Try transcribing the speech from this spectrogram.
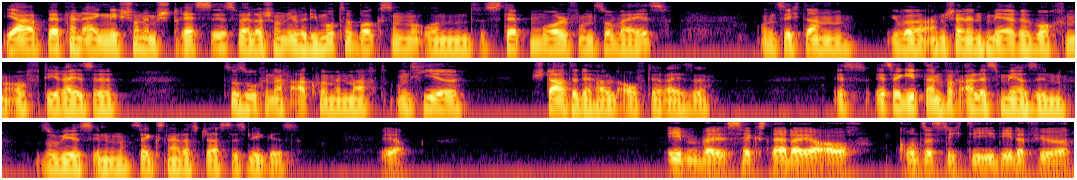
ja Batman eigentlich schon im Stress ist, weil er schon über die Mutterboxen und Steppenwolf und so weiß und sich dann über anscheinend mehrere Wochen auf die Reise zur Suche nach Aquaman macht. Und hier startet er halt auf der Reise. Es, es ergibt einfach alles mehr Sinn, so wie es in Zack Snyder's Justice League ist. Ja. Eben, weil Zack Snyder ja auch grundsätzlich die Idee dafür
